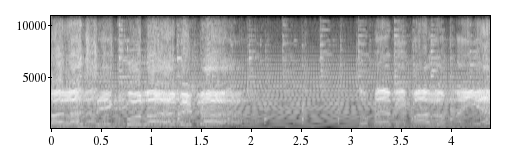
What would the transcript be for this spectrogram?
वाला सिंह बोला है बेटा तुम्हें भी मालूम नहीं है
